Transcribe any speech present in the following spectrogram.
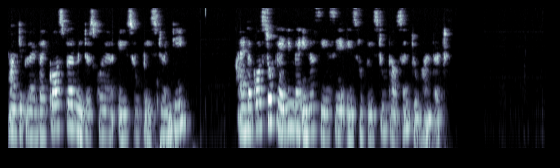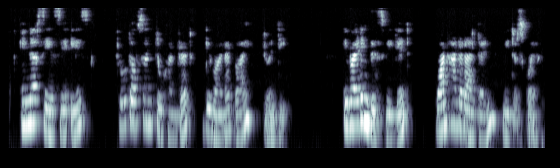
multiplied by cost per meter square is rupees 20 and the cost of painting the inner CSA is rupees 2200. Inner CSA is 2200 divided by 20. Dividing this we get 110 meter square.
